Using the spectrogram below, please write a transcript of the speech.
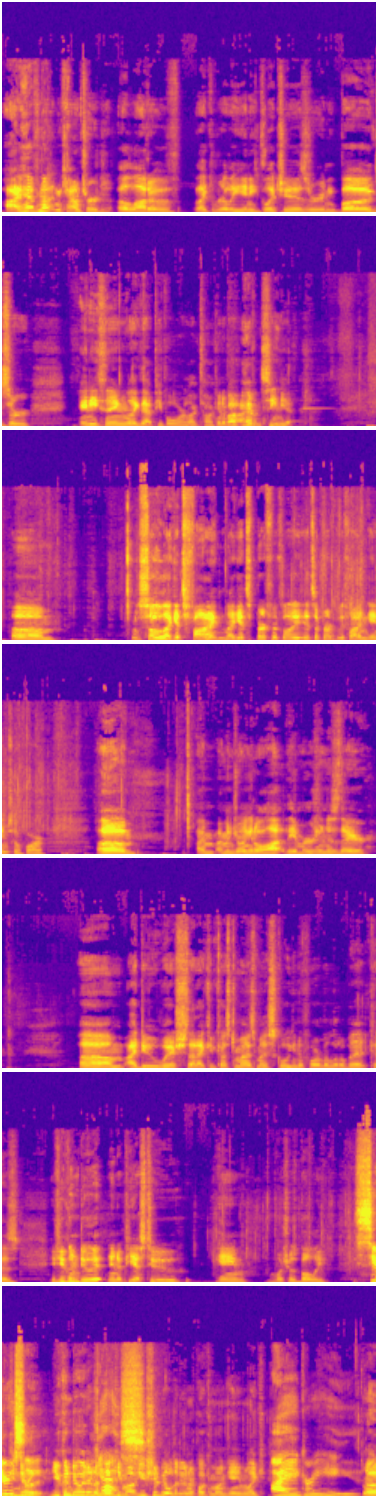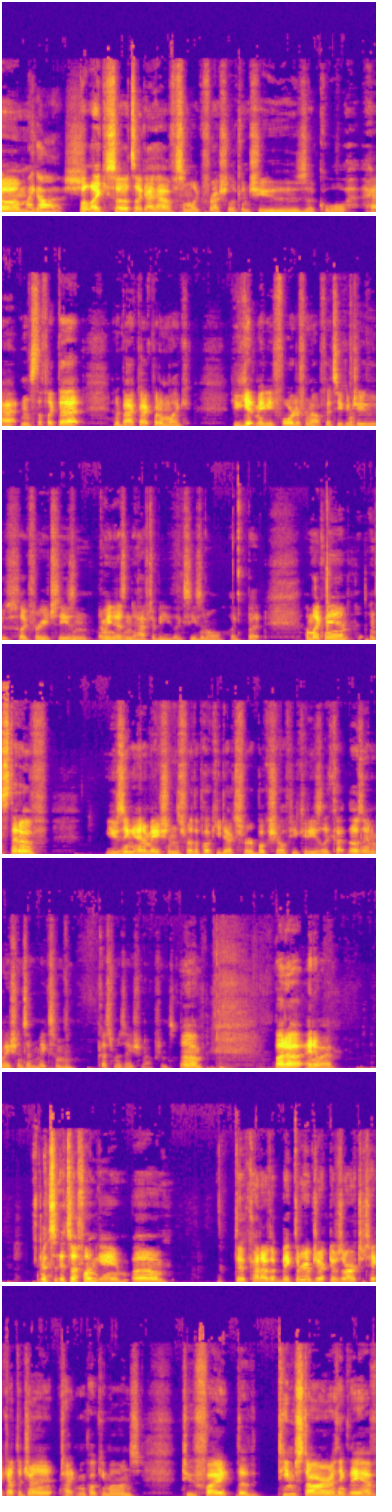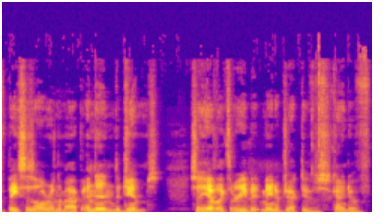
I have not encountered a lot of like really any glitches or any bugs or anything like that people were like talking about. I haven't seen yet. Um, so like it's fine. Like it's perfectly. It's a perfectly fine game so far. Um, I'm I'm enjoying it a lot. The immersion is there. Um, I do wish that I could customize my school uniform a little bit because if you can do it in a PS2 game, which was Bully, you can do Seriously, it. You can do it in a Yes. Pokemon. You should be able to do it in a Pokemon game. Like, I agree. Um, my gosh. but like, so it's like I have some like fresh looking shoes, a cool hat, and stuff like that, and a backpack. But I'm like, you get maybe four different outfits you can choose, like for each season. I mean, it doesn't have to be like seasonal, like, but I'm like, man, instead of using animations for the Pokédex for a bookshelf, you could easily cut those animations and make some customization options. Um, but uh, anyway, it's it's a fun game. Um, the kind of the big three objectives are to take out the giant Titan Pokemons, to fight the Team Star. I think they have bases all around the map, and then the gyms. So you have like three bit main objectives, kind of.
